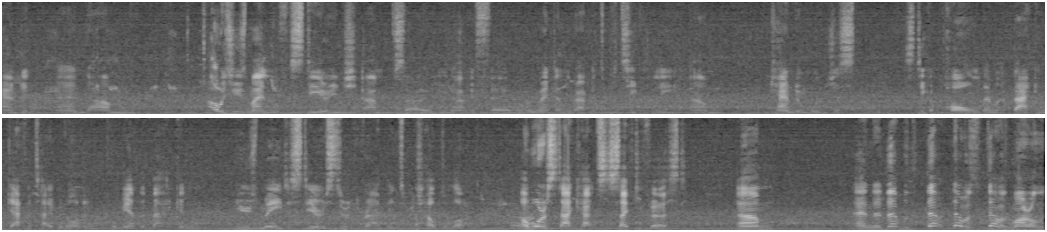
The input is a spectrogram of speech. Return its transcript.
Camden, and um, I was used mainly for steerage. Um, so you know, if uh, when we went down the rapids, particularly, um, Camden would just stick a pole down my back and gaffer tape it on and put me at the back and use me to steer us through the rapids, which helped a lot. I wore a stack hat, so safety first. Um, and uh, that was that, that was that was my role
